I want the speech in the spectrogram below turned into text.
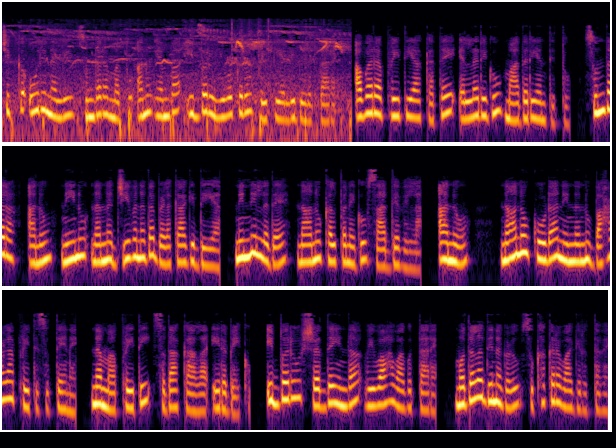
ಚಿಕ್ಕ ಊರಿನಲ್ಲಿ ಸುಂದರ ಮತ್ತು ಅನು ಎಂಬ ಇಬ್ಬರು ಯುವಕರು ಪ್ರೀತಿಯಲ್ಲಿ ಬೀಳುತ್ತಾರೆ. ಅವರ ಪ್ರೀತಿಯ ಕತೆ ಎಲ್ಲರಿಗೂ ಮಾದರಿಯಂತಿತ್ತು. ಸುಂದರ, ಅನು, ನೀನು ನನ್ನ ಜೀವನದ ಬೆಳಕಾಗಿದ್ದೀಯ. ನಿನ್ನಿಲ್ಲದೆ ನಾನು ಕಲ್ಪನೆಗೂ ಸಾಧ್ಯವಿಲ್ಲ. ಅನು, ನಾನು ಕೂಡ ನಿನ್ನನ್ನು ಬಹಳ ಪ್ರೀತಿಸುತ್ತೇನೆ. ನಮ್ಮ ಪ್ರೀತಿ ಸದಾಕಾಲ ಇರಬೇಕು. ಇಬ್ಬರೂ ಶ್ರದ್ಧೆಯಿಂದ ವಿವಾಹವಾಗುತ್ತಾರೆ. ಮೊದಲ ದಿನಗಳು ಸುಖಕರವಾಗಿರುತ್ತವೆ.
